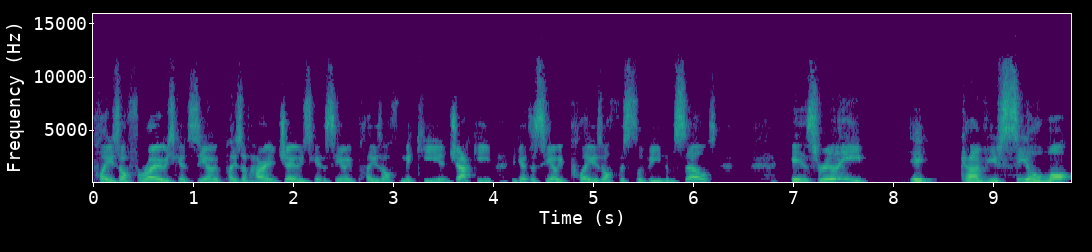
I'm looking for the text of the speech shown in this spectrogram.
plays off Rose. You get to see how he plays off Harriet Jones. You get to see how he plays off Mickey and Jackie. You get to see how he plays off the Slitheen themselves. It's really, it kind of, you see a lot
